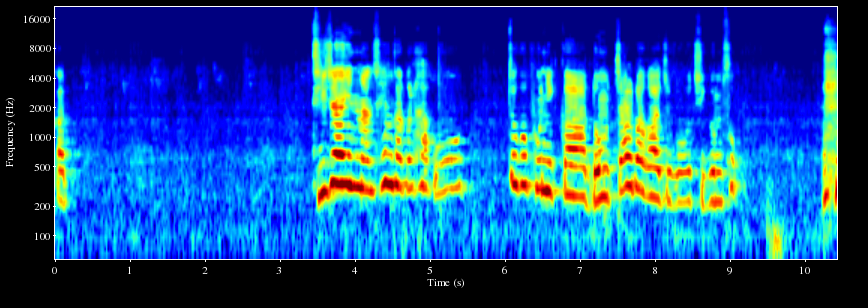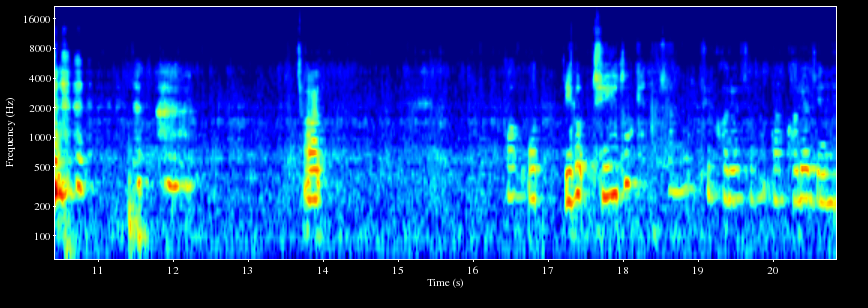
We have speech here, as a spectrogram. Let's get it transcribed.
그러니까 디자인만 생각을 하고 뜨고 보니까 너무 짧아가지고 지금 속 아, 아, 어, 이거 뒤도 괜찮네. 뒤 가려지나? 아, 가려지네.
